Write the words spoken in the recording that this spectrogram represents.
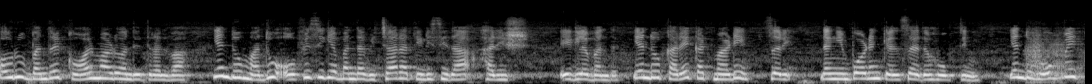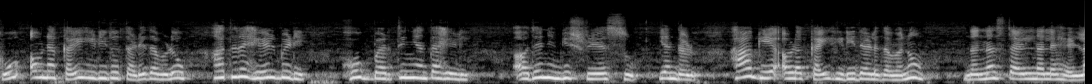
ಅವರು ಬಂದರೆ ಕಾಲ್ ಮಾಡು ಅಂದಿದ್ರಲ್ವಾ? ಎಂದು ಮಧು ಆಫೀಸಿಗೆ ಬಂದ ವಿಚಾರ ತಿಳಿಸಿದ ಹರೀಶ್. ಈಗಲೇ ಬಂದೆ, ಎಂದು ಕರೆ ಕಟ್ ಮಾಡಿ. ಸರಿ, ನಂಗೆ ಇಂಪಾರ್ಟೆಂಟ್ ಕೆಲಸ ಇದೆ, ಹೋಗ್ತೀನಿ, ಎಂದು ಹೋಗಬೇಕು ಅವನ ಕೈ ಹಿಡಿದು ತಡೆದವಳು. ಆ ಥರ ಹೇಳಬೇಡಿ, ಹೋಗಿ ಬರ್ತೀನಿ ಅಂತ ಹೇಳಿ. ಅದೇ ನಿಮಗೆ ಶ್ರೇಯಸ್ಸು, ಎಂದಳು. ಹಾಗೆ ಅವಳ ಕೈ ಹಿಡಿದೆಳೆದವನು ನನ್ನ ಸ್ಟೈಲ್ನಲ್ಲೇ ಹೇಳ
